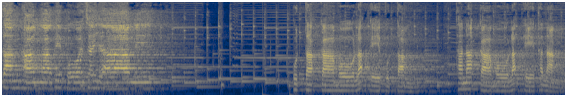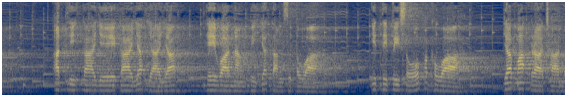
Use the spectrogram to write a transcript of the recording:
สังฆังอภิปูชยามิปุตตะกาโมละเพปุตตังธนกาโมละเพทนัง อัติกาเยกายะยายะ เทวานังปิยตังสุตวา อิติปิโสภควายะมะราชาโน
